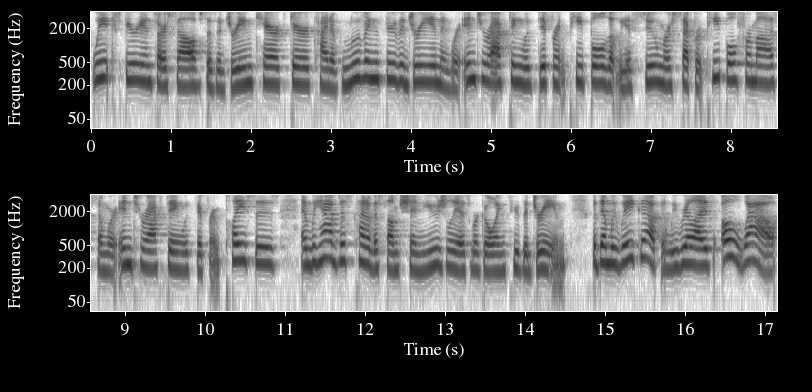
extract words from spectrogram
we experience ourselves as a dream character, kind of moving through the dream, and we're interacting with different people that we assume are separate people from us, and we're interacting with different places. And we have this kind of assumption usually as we're going through the dream. But then we wake up and we realize, oh, wow,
